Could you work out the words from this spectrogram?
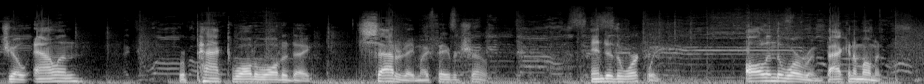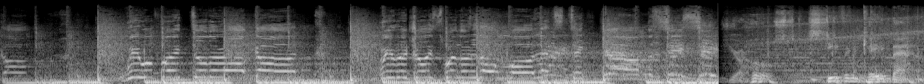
Joe Allen. We're packed wall to wall today. Saturday, my favorite show. End of the work week. All in the war room. Back in a moment. Host, Stephen K. Bannon.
